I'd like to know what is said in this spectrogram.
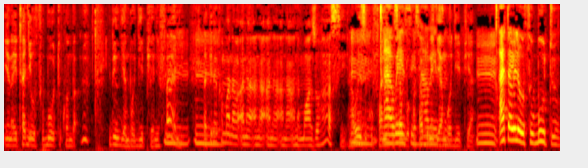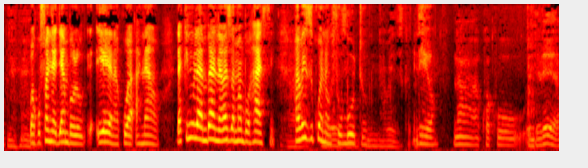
inahitaji uthubutu kwamba "Mm, hili ni jambo jipya nifanye. Lakini kama ana, ana, ana, ana, ana, ana mawazo hasi hawezi kufanya kwa sababu- kwa sababu ni jambo jipya. Mm, hata yule uthubutu wa kufanya jambo yeye anakuwa anao. Lakini yule ambaye anawaza mambo hasi hawezi kuwa na uthubutu. Mm, ndio. Na kwa kuendelea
